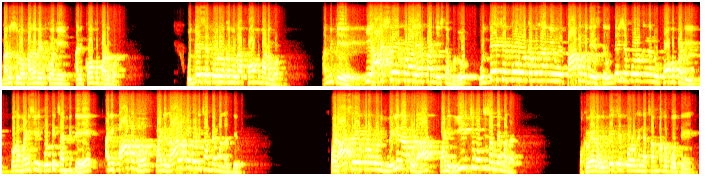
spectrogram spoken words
మనసులో పగబెట్టుకొని అది కోపపడకూడదు. ఉద్దేశపూర్వకముగా కోపపడకూడదు అందుకే ఈ ఆశ్రయపురాలు ఏర్పాటు చేసినప్పుడు ఉద్దేశపూర్వకముగా నీవు పాపము చేస్తే ఉద్దేశపూర్వకంగా నువ్వు కోపపడి ఒక మనిషిని కొట్టి చంపితే అది పాపము వాడిని రాళ్ళతో కొట్టి చంపేమన్నాడు దేవుడు. వాడు ఆశ్రయపురంలోనికి వెళ్ళినా కూడా వాడిని ఈడ్చుకొచ్చి చంపేమన్నాడు. ఒకవేళ ఉద్దేశపూర్వకంగా చంపకపోతే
